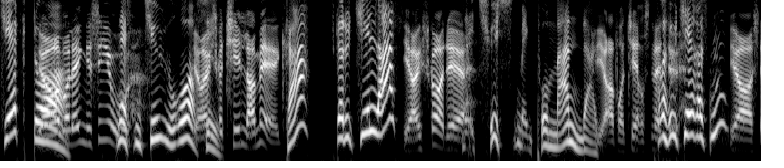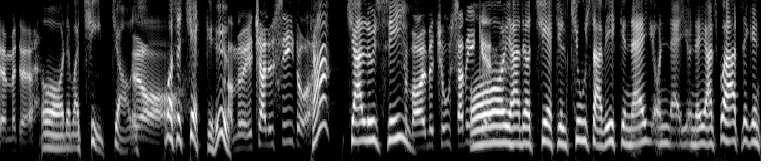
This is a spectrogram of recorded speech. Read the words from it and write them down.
kjekt, da. Ja, det var lenge siden. Nesten 20 år Ja, jeg siden. skal chille meg. Skal du chillas? Ja, jeg skal det. Nei, Kyss meg på mandag. Ja, fra kjæresten. Fra hun kjæresten? Ja, stemmer det. Å, det var kjipt, Charles. Ja. Var så kjekk hun. Ja, mye sjalusi da. Hva? Sjalusi? Så var jeg med Kjosaviken. Oi, han der Kjetil Kjosaviken. Nei og nei og nei. Han skulle hatt seg en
